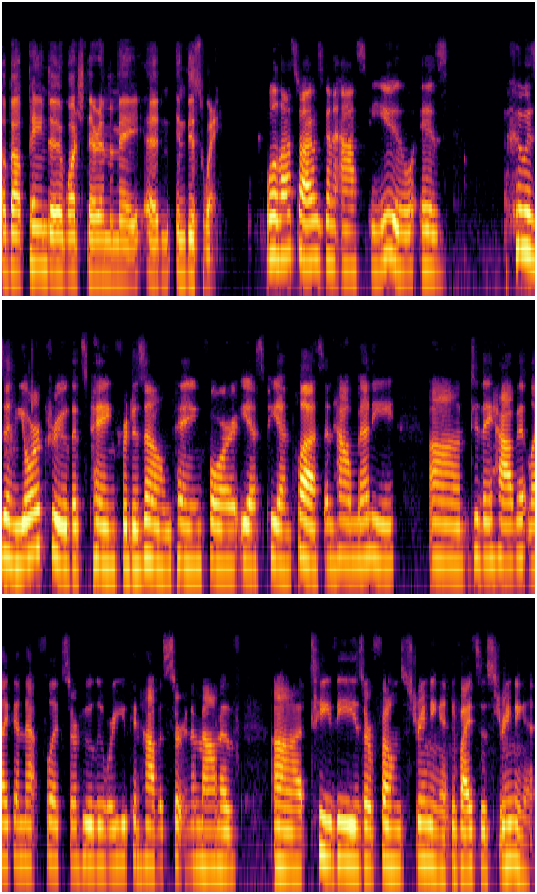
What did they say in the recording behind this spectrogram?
about paying to watch their MMA in, in this way? Well, that's what I was going to ask you: is who is in your crew that's paying for DAZN, paying for ESPN Plus, and how many um, do they have it like a Netflix or Hulu where you can have a certain amount of uh, TVs or phones streaming it, devices streaming it?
